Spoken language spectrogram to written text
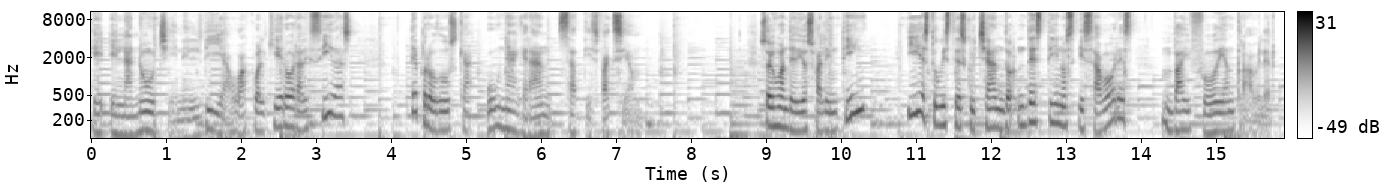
que en la noche, en el día o a cualquier hora decidas te produzca una gran satisfacción. Soy Juan de Dios Valentín y estuviste escuchando Destinos y Sabores by Foodie and Traveler.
